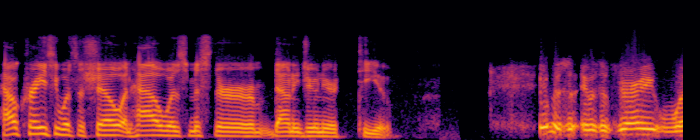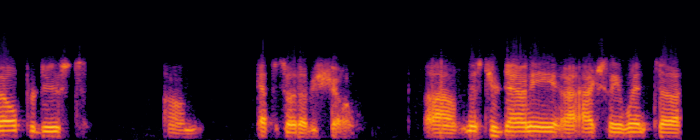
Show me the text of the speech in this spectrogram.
How crazy was the show, and how was Mr. Downey Jr. to you? It was it was a very well produced um, episode of a show. Uh, Mr. Downey uh, actually went uh,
